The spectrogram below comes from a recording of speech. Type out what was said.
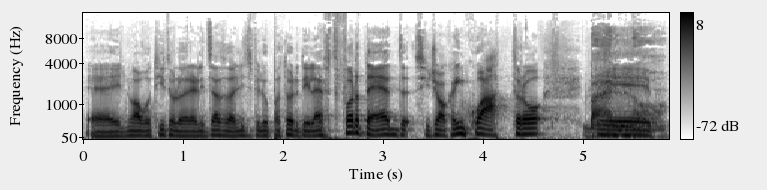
eh, il nuovo titolo realizzato dagli sviluppatori di Left 4 Dead, si gioca in quattro. Bello.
